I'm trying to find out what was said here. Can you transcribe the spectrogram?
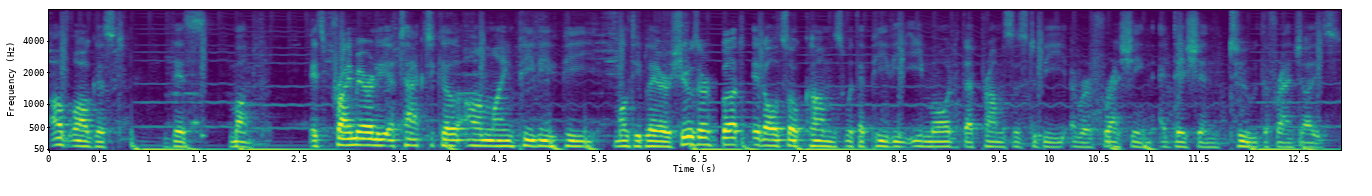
of August this month. It's primarily a tactical online PvP multiplayer shooter, but it also comes with a PvE mode that promises to be a refreshing addition to the franchise.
